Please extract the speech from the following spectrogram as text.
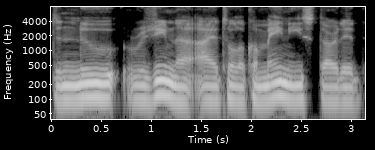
the new regime that ayatollah khomeini started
